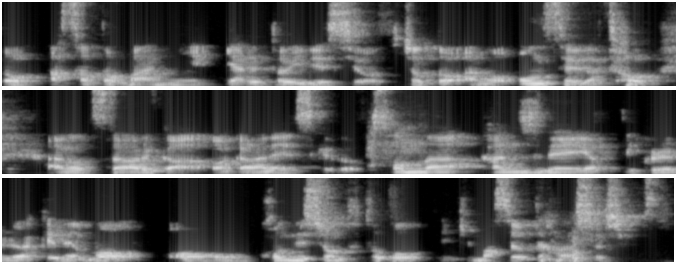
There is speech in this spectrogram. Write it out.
ト朝と晩にやるといいですよ。ちょっとあの音声だとあの伝わるかわからないですけど、そんな感じでやってくれるだけでもおコンディションと整っていきますよって話をします。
